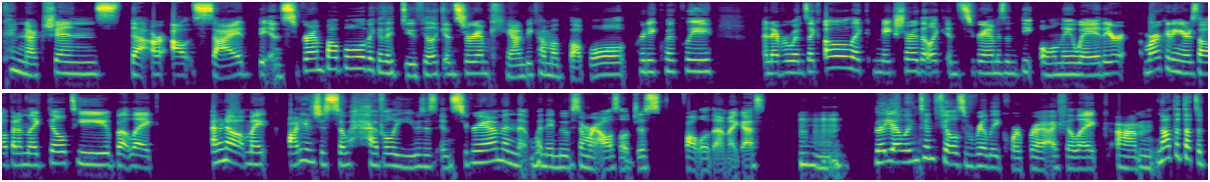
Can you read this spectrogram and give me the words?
connections that are outside the Instagram bubble, because I do feel like Instagram can become a bubble pretty quickly. And everyone's like, oh, like make sure that like Instagram isn't the only way that you're marketing yourself. And I'm like, guilty, but like, I don't know, my audience just so heavily uses Instagram. And that when they move somewhere else, I'll just follow them, I guess. Mm-hmm. But yeah, LinkedIn feels really corporate. I feel like, um, not that that's a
